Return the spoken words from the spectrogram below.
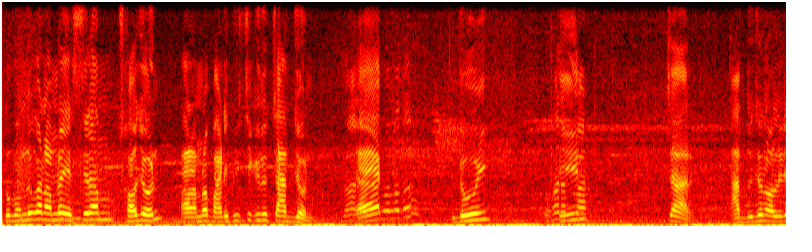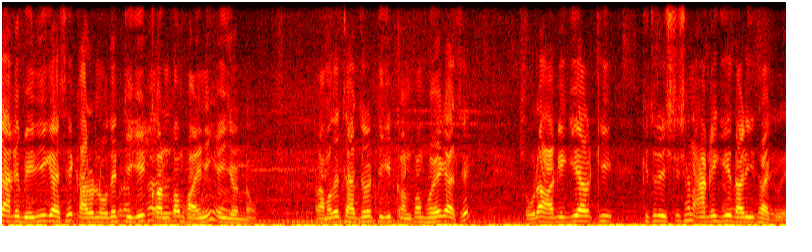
তো বন্ধুগণ আমরা এসেছিলাম ছজন আর আমরা বাড়ি ফিরছি কিন্তু চারজন। এক দুই তিন চার। আর দুজন অলরেডি আগে বেরিয়ে গেছে কারণ ওদের টিকিট কনফার্ম হয়নি এই জন্য। আর আমাদের চারজনের টিকিট কনফার্ম হয়ে গেছে। তো ওরা আগে গিয়ে আর কি কিছু স্টেশন আগে গিয়ে দাঁড়িয়ে থাকবে।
